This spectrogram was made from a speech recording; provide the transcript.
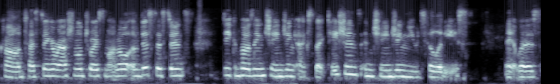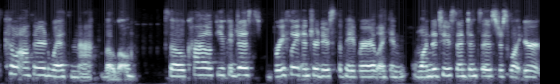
called Testing a Rational Choice Model of Desistance, Decomposing Changing Expectations and Changing Utilities. It was co authored with Matt Vogel. So, Kyle, if you could just briefly introduce the paper, like in one to two sentences, just what your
